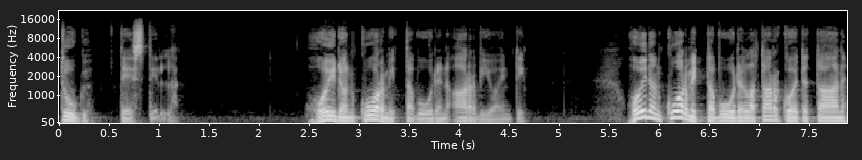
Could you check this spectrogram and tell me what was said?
TUG-testillä. Hoidon kuormittavuuden arviointi. Hoidon kuormittavuudella tarkoitetaan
